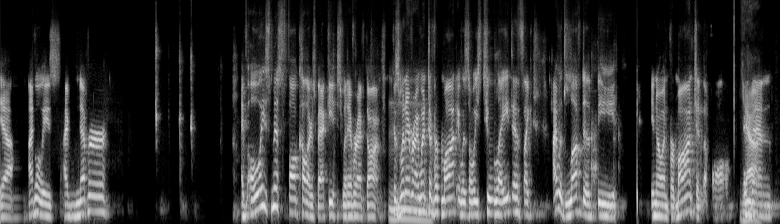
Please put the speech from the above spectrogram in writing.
Yeah, I've always, I've never, I've always missed fall colors back east whenever I've gone. Because whenever I went to mm. Vermont, it was always too late. And it's like, I would love to be, you know, in Vermont in the fall. Yeah. And then,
